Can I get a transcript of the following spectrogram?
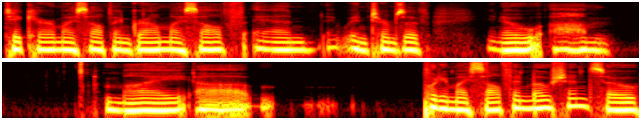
take care of myself and ground myself and in terms of you know um, my uh, putting myself in motion. So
